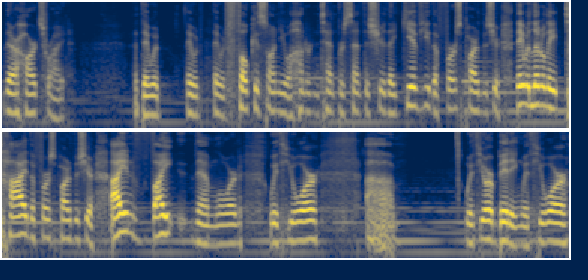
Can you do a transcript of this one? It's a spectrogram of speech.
their hearts right that they would they would they would focus on you 110% this year. They give you the first part of this year. They would literally tie the first part of this year. I invite them lord with your um, with your bidding with your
